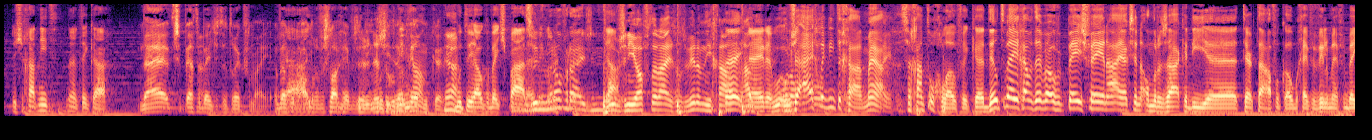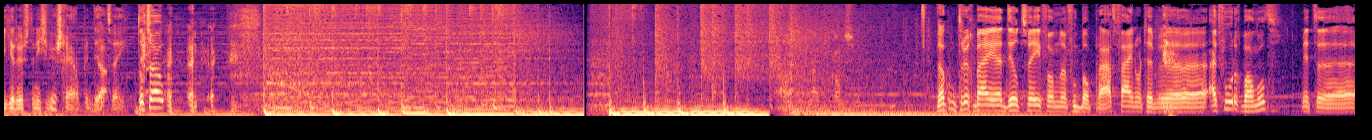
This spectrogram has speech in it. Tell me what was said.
Dus je gaat niet naar het TK. Nee, het werd een beetje te druk voor mij. En we hebben ook andere verslaggevers die moeten er niet gaan. kunnen. Ja. Moeten jou ook een beetje sparen. ze niet meer afreizen. Ja. hoeven ze niet af te reizen, als Willem niet gaat. Nee, dat hoeven ze eigenlijk niet te gaan. Maar ja, ze gaan toch geloof ik. Eh, Deel 2 gaan we het hebben over PSV en Ajax en andere zaken die eh, ter tafel komen. Geven Willem even een beetje rust en is hij weer scherp in deel Ja. 2. Tot zo. Welkom terug bij eh, deel 2 van eh, Voetbalpraat. Feyenoord hebben we eh, uitvoerig behandeld met eh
